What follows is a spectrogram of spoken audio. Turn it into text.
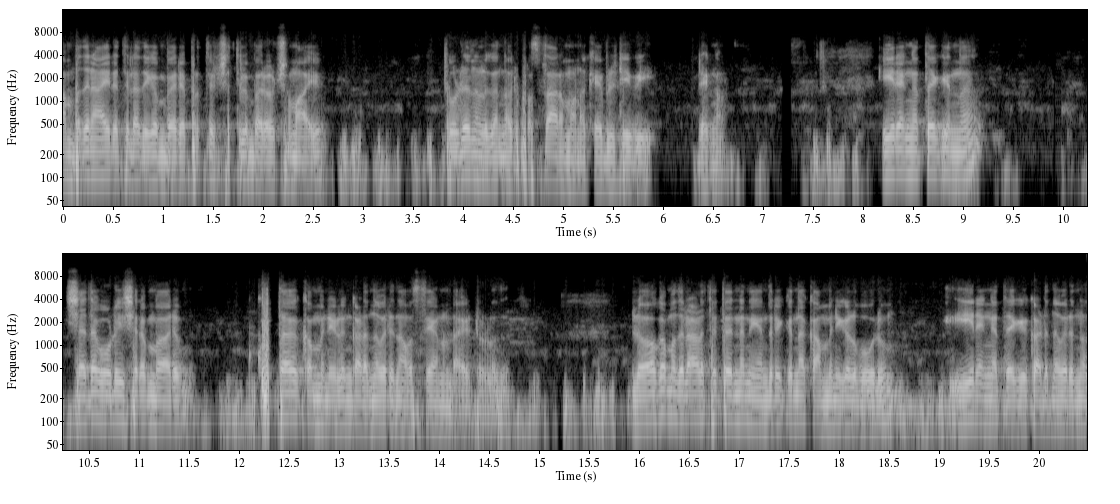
അമ്പതിനായിരത്തിലധികം പേരെ പ്രത്യക്ഷത്തിലും പരോക്ഷമായും തൊഴിൽ നൽകുന്ന ഒരു പ്രസ്ഥാനമാണ് കേബിൾ ടി വി. രംഗം. ഈ രംഗത്തേക്ക് ഇന്ന് ശതകോടീശ്വരന്മാരും കുത്തക കമ്പനികളും കടന്നു വരുന്ന അവസ്ഥയാണ് ഉണ്ടായിട്ടുള്ളത്. ലോക മുതലാളിത്തത്തെ തന്നെ നിയന്ത്രിക്കുന്ന കമ്പനികൾ പോലും ഈ രംഗത്തേക്ക് കടന്നു വരുന്ന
